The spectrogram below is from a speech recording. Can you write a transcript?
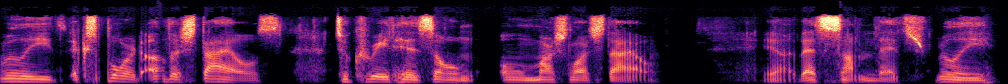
really explored other styles to create his own own martial arts style. Yeah, that's something that's really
